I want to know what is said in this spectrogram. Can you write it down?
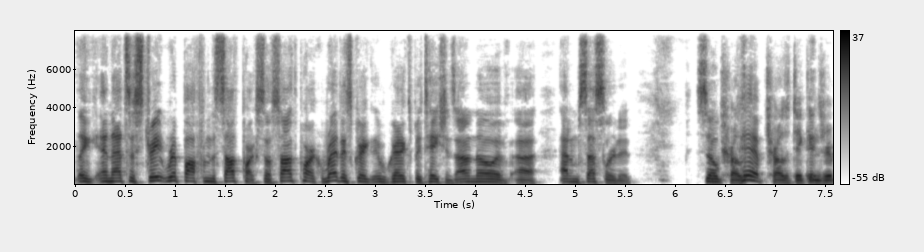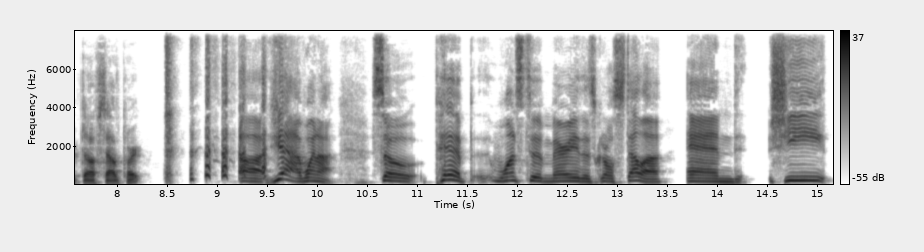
Like, and that's a straight rip off from the South Park. So South Park read his great, great expectations. I don't know if uh, Adam Sessler did. So Charles, Pip, Charles Dickens ripped off South Park. uh, yeah, why not? So Pip wants to marry this girl Stella, and she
